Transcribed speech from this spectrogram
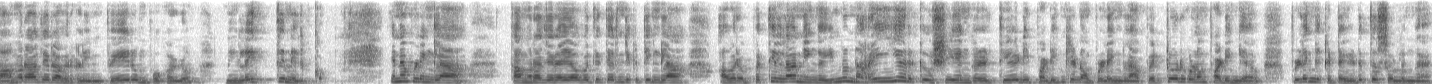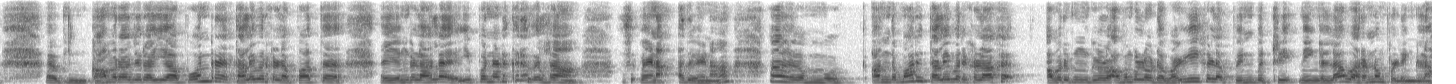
காமராஜர் அவர்களின் பேரும் புகழும் நிலை நிலைத்து நிற்கும். என்ன பிள்ளைங்களா? காமராஜர் ஐயாவை பற்றி தெரிஞ்சுக்கிட்டீங்களா? அவரை பற்றிலாம் நீங்கள் இன்னும் நிறைய இருக்குது விஷயங்கள் தேடி படிக்கணும் பிள்ளைங்களா? பெற்றோர்களும் படிங்க. பிள்ளைங்கக்கிட்ட எடுத்து சொல்லுங்கள் காமராஜர் ஐயா போன்ற தலைவர்களை பார்த்த எங்களால் இப்போ நடக்கிறதெல்லாம் வேணாம் அது வேணாம். அந்த மாதிரி தலைவர்களாக அவர்கள் அவங்களோட வழிகளை பின்பற்றி நீங்கள்லாம் வரணும் பிள்ளைங்களா?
